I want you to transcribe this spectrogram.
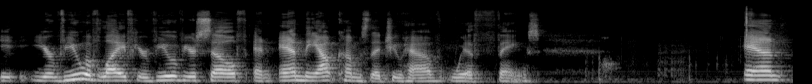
your view of life, your view of yourself, and, and the outcomes that you have with things. And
